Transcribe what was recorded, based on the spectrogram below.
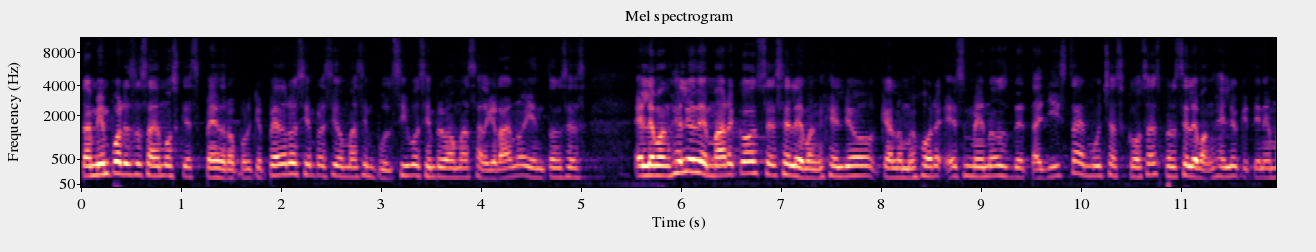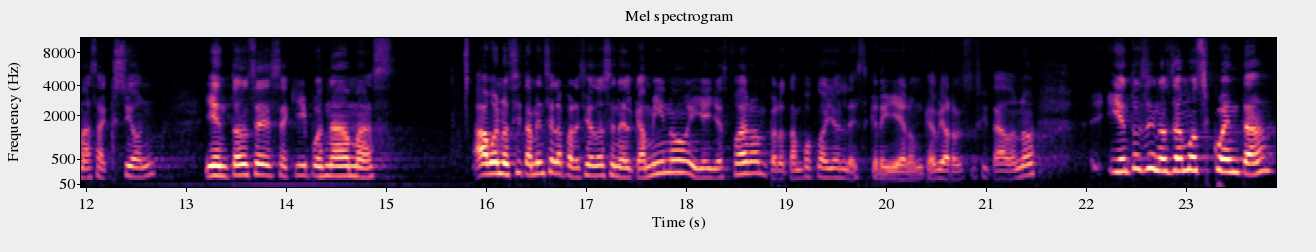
también por eso sabemos que es Pedro, porque Pedro siempre ha sido más impulsivo, siempre va más al grano y entonces el Evangelio de Marcos es el Evangelio que a lo mejor es menos detallista en muchas cosas, pero es el Evangelio que tiene más acción. Y entonces aquí pues nada más. Ah, bueno, sí, también se le apareció a dos en el camino y ellos fueron, pero tampoco ellos les creyeron que había resucitado, ¿no? Y entonces nos damos cuenta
